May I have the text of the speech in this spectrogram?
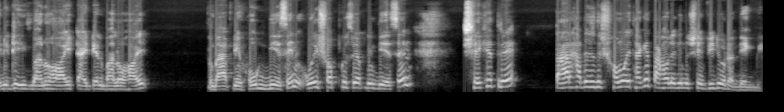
এডিটিং ভালো হয় টাইটেল ভালো হয়, বা আপনি হুক দিয়েছেন, ওই সব কিছু আপনি দিয়েছেন, সেক্ষেত্রে তার হাতে যদি সময় থাকে, তাহলে কিন্তু সেই ভিডিওটা দেখবে।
